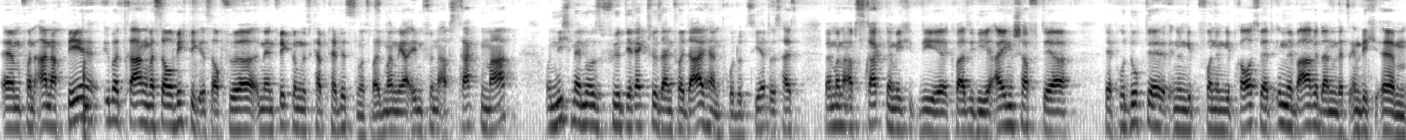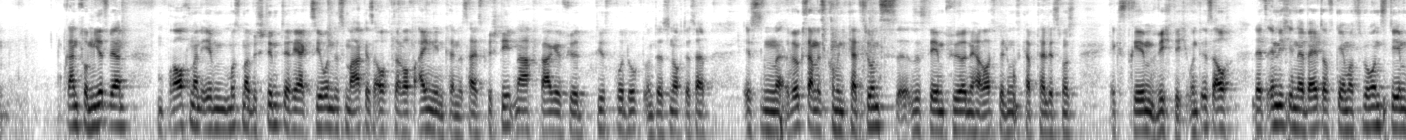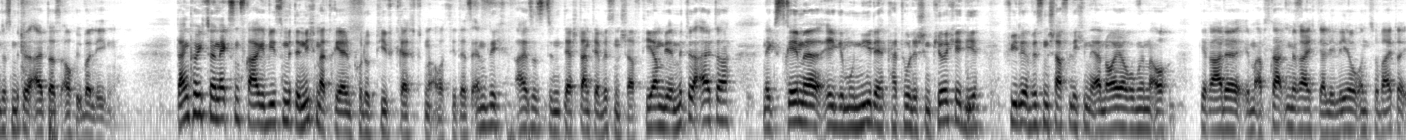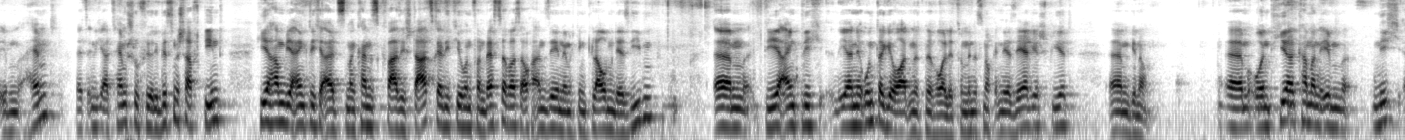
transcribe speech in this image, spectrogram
von A nach B übertragen, was auch wichtig ist, auch für eine Entwicklung des Kapitalismus, weil man ja eben für einen abstrakten Markt und nicht mehr nur für, direkt für seinen Feudalherrn produziert. Das heißt, wenn man abstrakt nämlich die, quasi die Eigenschaft der, der Produkte in, von dem Gebrauchswert in eine Ware dann letztendlich ähm, transformiert werden, braucht man eben, muss man bestimmte Reaktionen des Marktes auch darauf eingehen können. Das heißt, besteht Nachfrage für dieses Produkt und das noch. Deshalb ist ein wirksames Kommunikationssystem für eine Herausbildung des Kapitalismus extrem wichtig und ist auch letztendlich in der Welt of Game of Thrones dem des Mittelalters auch überlegen. Dann komme ich zur nächsten Frage, wie es mit den nicht materiellen Produktivkräften aussieht. Letztendlich heißt es der Stand der Wissenschaft. Hier haben wir im Mittelalter eine extreme Hegemonie der katholischen Kirche, die viele wissenschaftlichen Erneuerungen auch gerade im abstrakten Bereich, Galileo und so weiter, eben hemmt, letztendlich als Hemmschuh für die Wissenschaft dient. Hier haben wir eigentlich als, man kann es quasi Staatsreligion von Westeros auch ansehen, nämlich den Glauben der Sieben, ähm, die eigentlich eher eine untergeordnete Rolle, zumindest noch in der Serie spielt. Ähm, genau. Ähm, und hier kann man eben nicht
